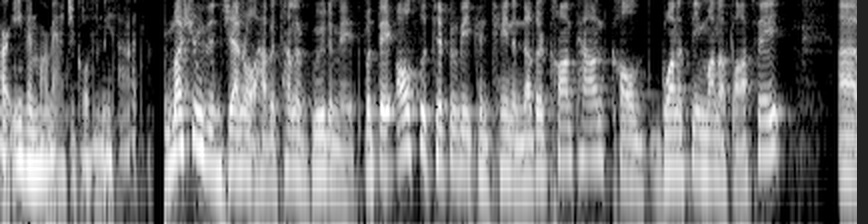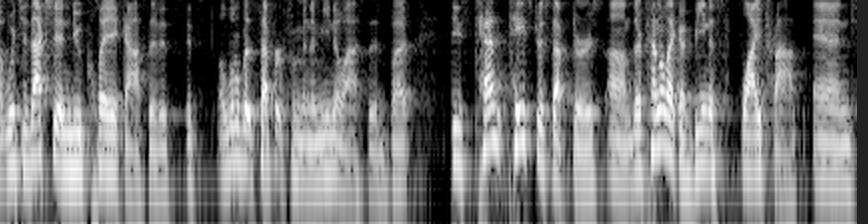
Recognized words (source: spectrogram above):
are even more magical than we thought. Mushrooms in general have a ton of glutamates, but they also typically contain another compound called guanosine monophosphate, uh, which is actually a nucleic acid. It's, it's a little bit separate from an amino acid, but these taste receptors, um, they're kind of like a Venus flytrap. And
